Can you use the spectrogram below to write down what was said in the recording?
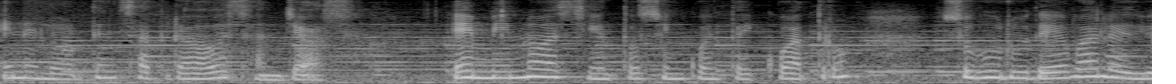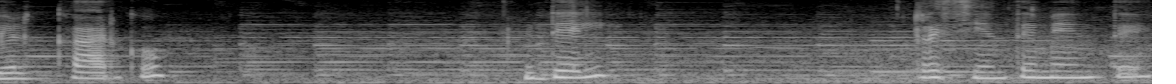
en el orden sagrado de Sanyasa. En 1954, su Gurudeva le dio el cargo del recientemente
